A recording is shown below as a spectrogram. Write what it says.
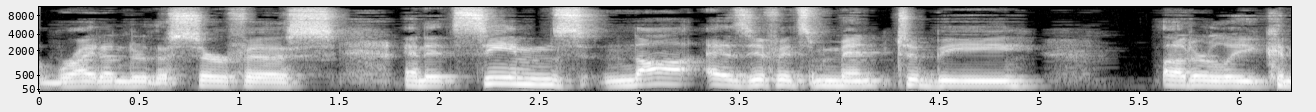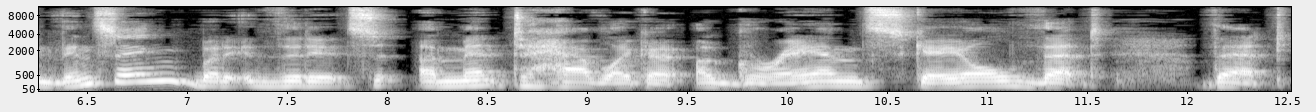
right under the surface and it seems not as if it's meant to be utterly convincing, but that it's uh, meant to have like a, a grand scale that that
